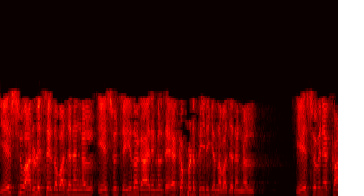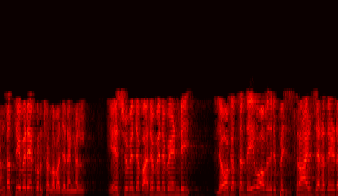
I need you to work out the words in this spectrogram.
യേശു അരുളി ചെയ്ത വചനങ്ങൾ യേശു ചെയ്ത കാര്യങ്ങൾ രേഖപ്പെടുത്തിയിരിക്കുന്ന വചനങ്ങൾ യേശുവിനെ കണ്ടെത്തിയവരെ കുറിച്ചുള്ള വചനങ്ങൾ യേശുവിന്റെ വരവിന് വേണ്ടി ലോകത്തിൽ ദൈവം അവതരിപ്പിച്ച ഇസ്രായേൽ ജനതയുടെ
